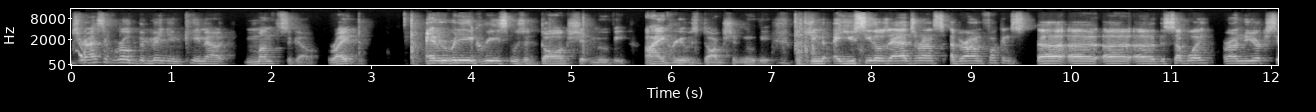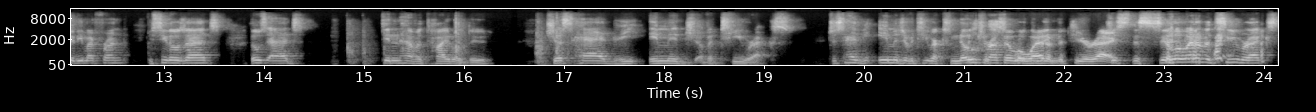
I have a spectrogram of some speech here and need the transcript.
Jurassic World Dominion came out months ago, right? Everybody agrees it was a dog shit movie. I agree it was a dog shit movie. But you know, you see those ads around around fucking uh, uh, uh, uh, the subway around New York City, my friend. You see those ads? Those ads didn't have a title, dude. Just had the image of a T Rex. Just had the image of a T Rex. No Just the Jurassic World silhouette of the T Rex. Just the silhouette of a T Rex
